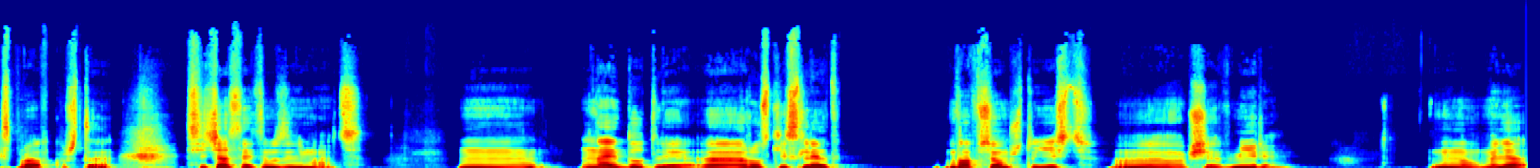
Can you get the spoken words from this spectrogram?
справку, что сейчас этим занимаются. Найдут ли э, русский след во всем, что есть э, вообще в мире? Ну, у меня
